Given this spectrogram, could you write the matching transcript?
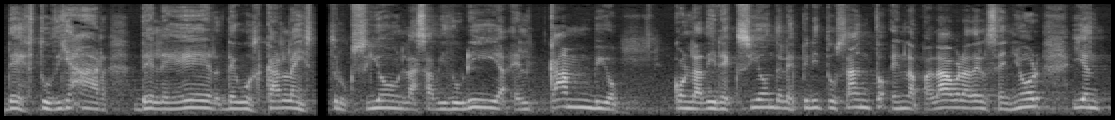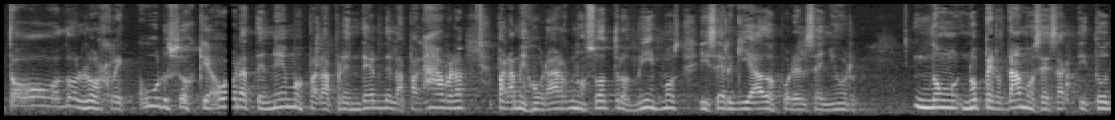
de estudiar, de leer, de buscar la instrucción, la sabiduría, el cambio con la dirección del Espíritu Santo en la palabra del Señor y en todos los recursos que ahora tenemos para aprender de la palabra, para mejorar nosotros mismos y ser guiados por el Señor. No, no perdamos esa actitud.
